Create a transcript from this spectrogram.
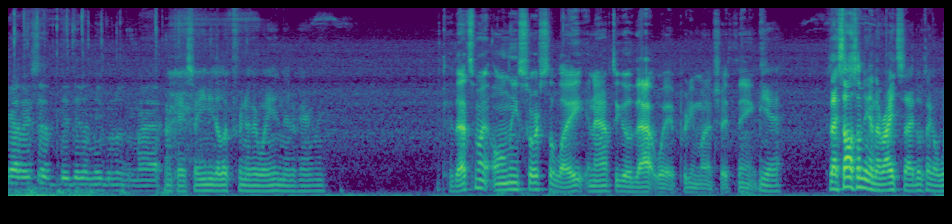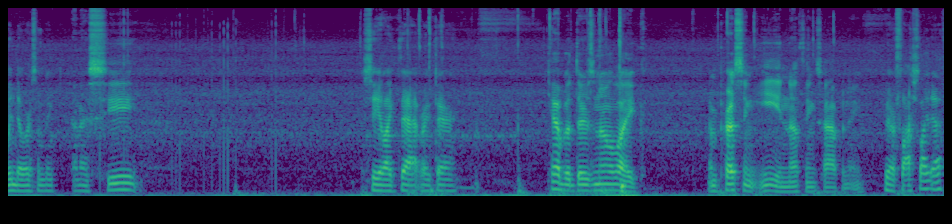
Yeah, they said they didn't leave it on the mat. Okay, so you need to look for another way in then apparently. Okay, that's my only source of light, and I have to go that way, pretty much. I think. Yeah. Because I saw something on the right side. Looked like a window or something. And I see. See, like that right there. Yeah, but there's no like. I'm pressing E and nothing's happening. Is have a flashlight F?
